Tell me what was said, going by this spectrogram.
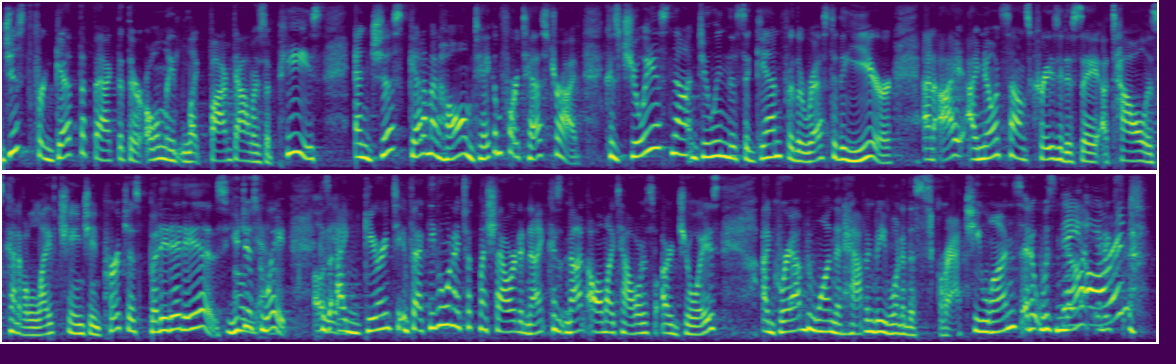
just forget the fact that they're only like $5 a piece and just get them at home. Take them for a test drive. Because Joy is not doing this again for the rest of the year. And I, I know it sounds crazy to say a towel is kind of a life-changing purchase, but it, it is. You Oh, just yeah. wait. Oh, Because yeah. I guarantee, in fact, even when I took my shower tonight, because not all my towels are Joy's, I grabbed one that happened to be one of the scratchy ones. And it was they not... aren't?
